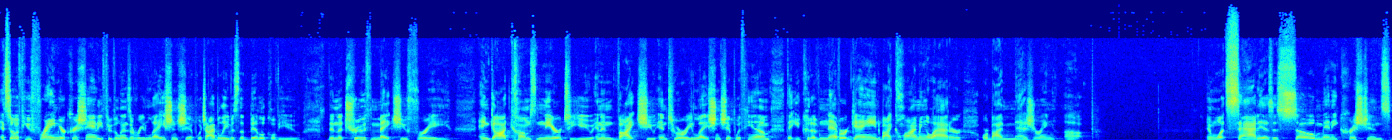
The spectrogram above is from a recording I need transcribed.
And so, if you frame your Christianity through the lens of relationship, which I believe is the biblical view, then the truth makes you free And God comes near to you and invites you into a relationship with Him that you could have never gained by climbing a ladder or by measuring up. And what's sad is, is so many Christians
